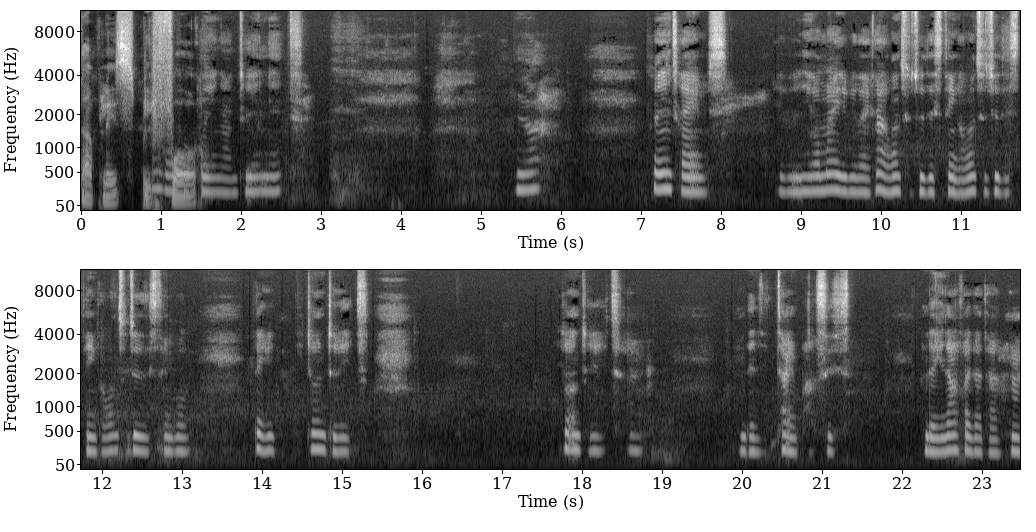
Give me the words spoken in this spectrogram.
that place before. for going and doing it. You know, many times you, in your mind you'll be like, "Ah, I want to do this thing, I want to do this thing, I want to do this thing, but then you, you don't do it. You don't do it. And then the time passes. And then you now find out that hmm,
